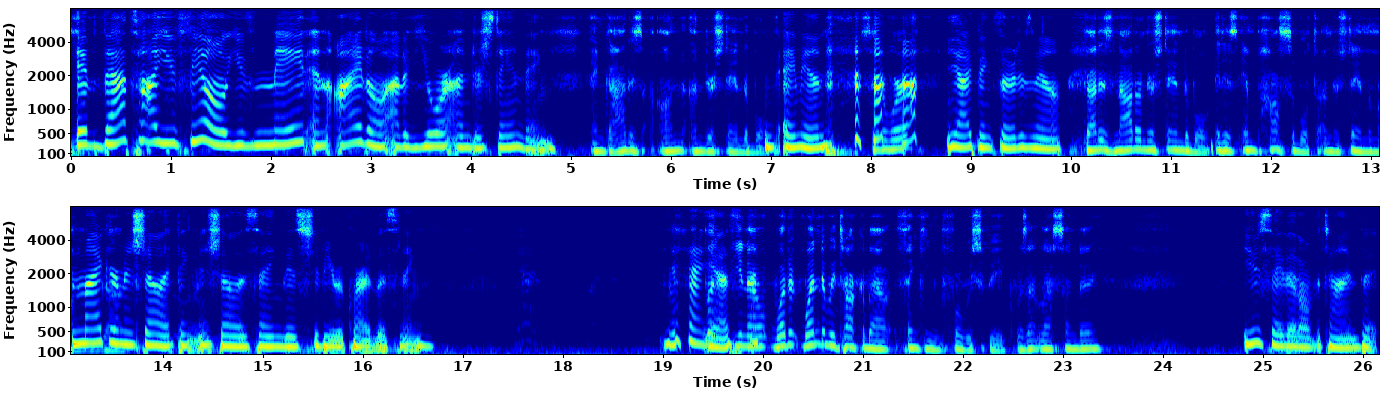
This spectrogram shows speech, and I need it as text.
If that's how you feel, you've made an idol out of your understanding. And God is ununderstandable. Amen. Is that a word? yeah, I think so. It is now. God is not understandable. It is impossible to understand the mind Mike or Michelle, I think Michelle is saying this should be required listening. Yes, podcast. But yes. you know, what when did we talk about thinking before we speak? Was that last Sunday? You say that all the time, but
